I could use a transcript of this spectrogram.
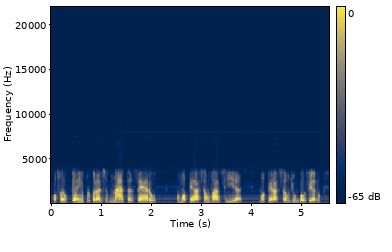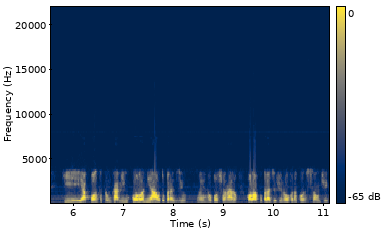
qual foi o ganho para o Brasil? Nada, zero. É uma operação vazia, uma operação de um governo que aponta para um caminho colonial do Brasil. Né? O Bolsonaro coloca o Brasil de novo na condição de,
